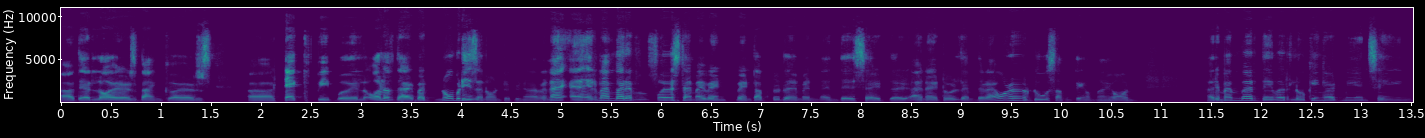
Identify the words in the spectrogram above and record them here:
Uh, they're lawyers bankers uh, tech people all of that but nobody is an entrepreneur. And i, I remember first time i went went up to them and, and they said that and i told them that i want to do something on my own. I remember they were looking at me and saying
